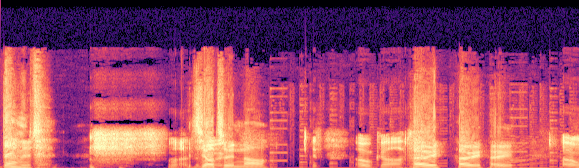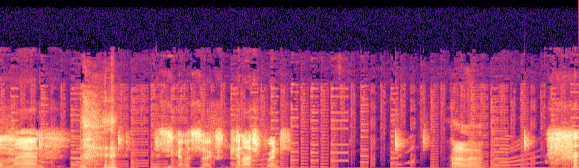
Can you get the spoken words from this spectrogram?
Damn it! Well, It's your work. turn now. Oh god. Hurry, hurry, hurry! Oh man. This is gonna suck. Can I sprint? I don't know.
